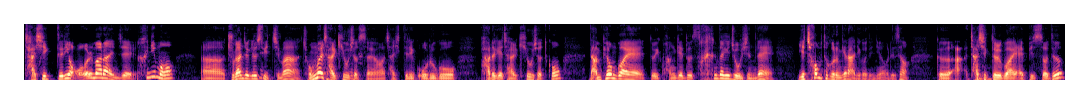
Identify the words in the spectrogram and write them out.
자식들이 얼마나 이제 흔히 뭐 아, 주관적일 수 있지만 정말 잘 키우셨어요. 자식들이 오르고 바르게 잘 키우셨고 남편과의 또 이 관계도 상당히 좋으신데 이게 처음부터 그런 게 아니거든요. 그래서 그 아, 자식들과의 에피소드,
